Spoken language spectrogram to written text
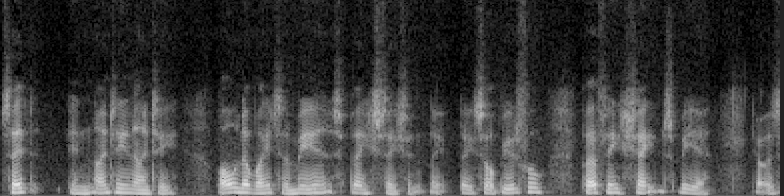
said in 1990 While on their way to the Mir space station, they, they saw a beautiful, perfectly shaped sphere that was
